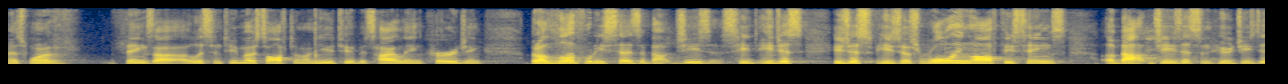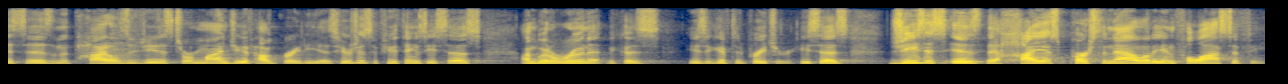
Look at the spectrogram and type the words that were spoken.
And it's one of the things I listen to most often on YouTube. It's highly encouraging. But I love what he says about Jesus. He, he just, he's, just, he's just rolling off these things about Jesus and who Jesus is and the titles of Jesus to remind you of how great he is. Here's just a few things he says. I'm going to ruin it because he's a gifted preacher. He says, Jesus is the highest personality in philosophy,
